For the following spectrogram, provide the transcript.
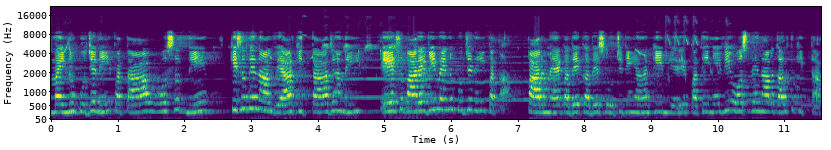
ਮੈਨੂੰ ਕੁਝ ਨਹੀਂ ਪਤਾ। ਉਸ ਨੇ ਕਿਸ ਦੇ ਨਾਲ ਵਿਆਹ ਕੀਤਾ ਜਾਂ ਨਹੀਂ? ਇਸ ਬਾਰੇ ਵੀ ਮੈਨੂੰ ਕੁਝ ਨਹੀਂ ਪਤਾ। ਪਰ ਮੈਂ ਕਦੇ-ਕਦੇ ਸੋਚਦੀ ਹਾਂ ਕਿ ਮੇਰੇ ਪਤੀ ਨੇ ਵੀ ਉਸ ਦੇ ਨਾਲ ਗਲਤ ਕੀਤਾ।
